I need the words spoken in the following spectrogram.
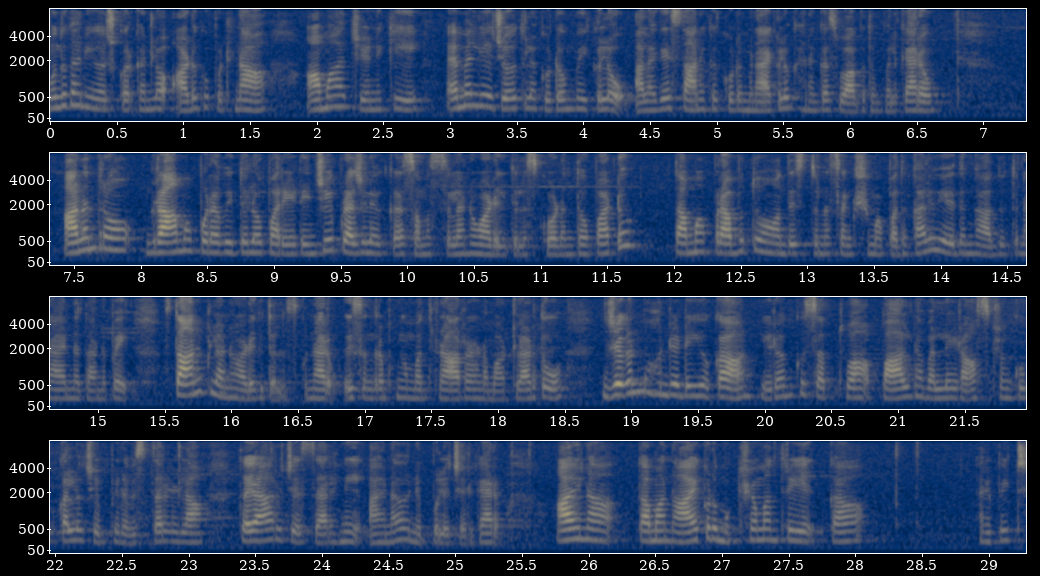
ముందుగా నియోజకవర్గంలో అడుగుపెట్టిన అమాజ్యానికి ఎమ్మెల్యే జ్యోతుల కుటుంబీకులు అలాగే స్థానిక కుటుంబ నాయకులు ఘనంగా స్వాగతం పలికారు. అనంతరం గ్రామ పురవీధిలో పర్యటించి ప్రజల యొక్క సమస్యలను అడిగి తెలుసుకోవడంతో పాటు తమ ప్రభుత్వం అందిస్తున్న సంక్షేమ పథకాలు ఏ విధంగా అందుతున్నాయన్న దానిపై స్థానికులను అడిగి తెలుసుకున్నారు. ఈ సందర్భంగా మంత్రి నారాయణ మాట్లాడుతూ జగన్మోహన్ రెడ్డి యొక్క నిరంకుశత్వ పాలన వల్లే రాష్ట్రం కుక్కల్లో చెప్పిన విస్తరణలా తయారు చేశారని ఆయన నిప్పులు జరిగారు ఆయన తమ నాయకుడు ముఖ్యమంత్రిగా రిపీట్.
